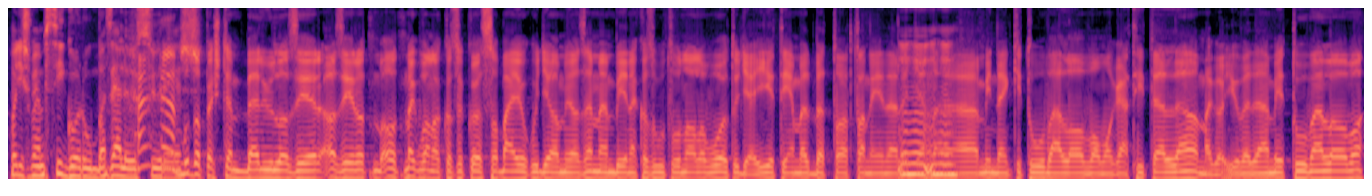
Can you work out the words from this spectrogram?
hogy is mondjam, szigorúbb az előszűrés. Hát, Budapesten belül azért, azért ott, ott megvannak azok a szabályok, ugye, ami az MNB-nek az útvonala volt, ugye ETM-et betartani, ne legyen uh-huh. mindenki túlvállalva magát hitellel, meg a jövedelmét túlvállalva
